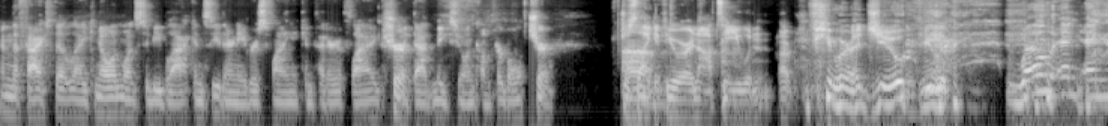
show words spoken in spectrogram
and the fact that like no one wants to be black and see their neighbors flying a Confederate flag, Sure. like, that makes you uncomfortable. Sure. Just like if Um, you were a Nazi, you wouldn't. Or if you were a Jew, you- well, and and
